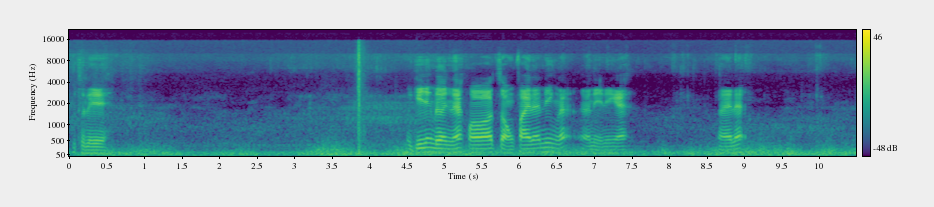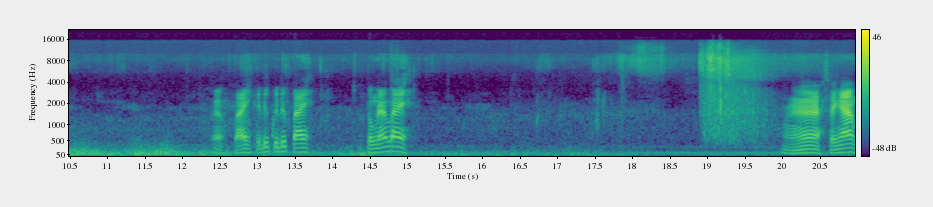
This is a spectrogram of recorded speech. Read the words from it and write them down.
พุทะเล เมื่อกี้ยังเดินอยู่นะ พอส่องไฟแล้วนิ่งแล้วอ่านี่นี่ไงไปแล้วอ้าวไปกระดึบกระดึบไป ลงน้ำไปอ่าสวยงาม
